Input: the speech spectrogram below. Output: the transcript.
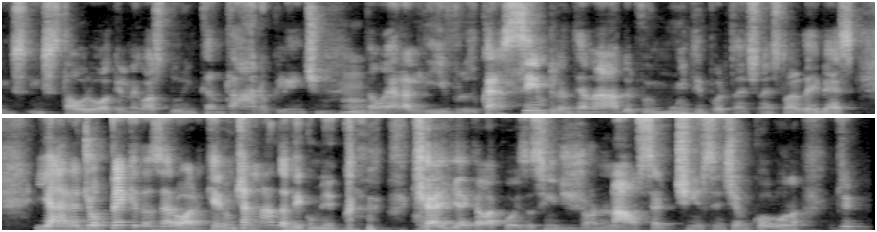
ins- instaurou aquele negócio do encantar o cliente. Uhum. Então era livros, o cara sempre antenado, ele foi muito importante na história da RBS. E a área de OPEC da Zero Hora, que aí não tinha nada a ver comigo. que aí aquela coisa assim de jornal certinho, centímetro coluna. Eu falei,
